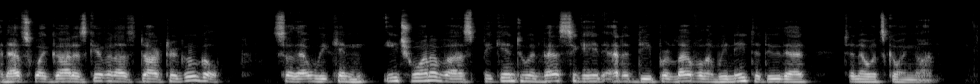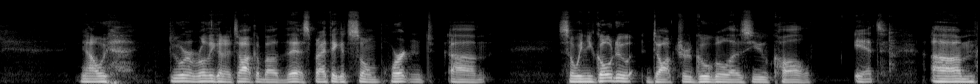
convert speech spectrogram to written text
And that's why God has given us Dr. Google, so that we can, each one of us, begin to investigate at a deeper level. And we need to do that to know what's going on. Now, we, we weren't really going to talk about this, but I think it's so important. Um, so when you go to Dr. Google, as you call it, um,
